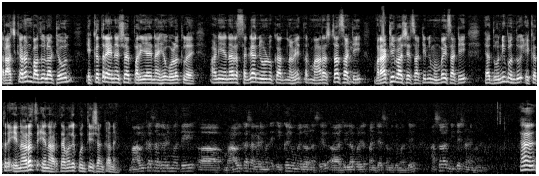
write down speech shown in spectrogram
राजकारण बाजूला ठेवून एकत्र येण्याशिवाय पर्याय नाही हे ओळखलं आहे आणि येणाऱ्या सगळ्या निवडणुकात नव्हे तर महाराष्ट्रासाठी मराठी भाषेसाठी आणि मुंबईसाठी या दोन्ही बंधू एकत्र येणारच येणार. त्यामध्ये कोणतीही शंका नाही. महाविकास आघाडीमध्ये महाविकास आघाडीमध्ये एकही उमेदवार नसेल जिल्हा परिषद पंचायत समितीमध्ये असं नितेश राणे म्हणाले. हां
